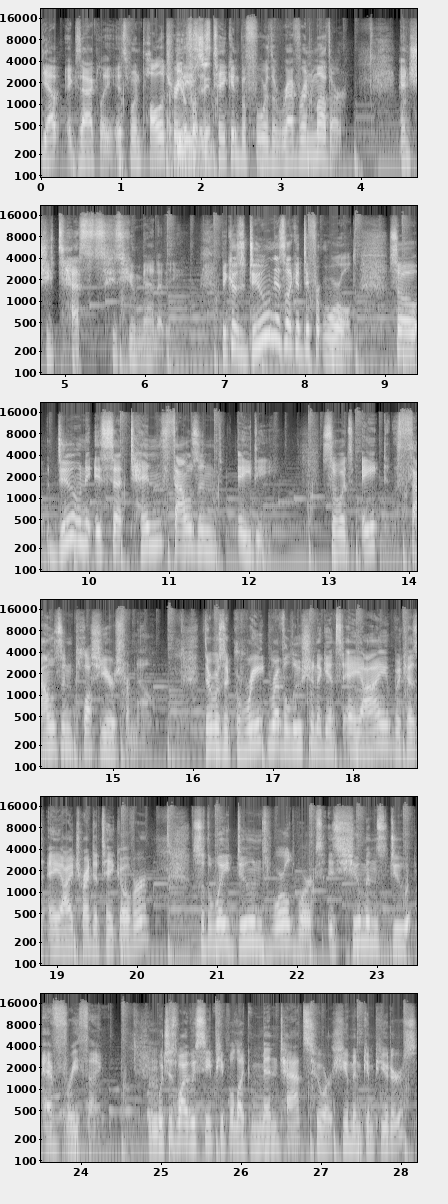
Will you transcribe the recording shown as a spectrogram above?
yep, exactly. It's when Paul Atreides is scene. taken before the Reverend Mother and she tests his humanity. Because Dune is like a different world. So Dune is set 10,000 AD. So it's 8,000 plus years from now. There was a great revolution against AI because AI tried to take over. So the way Dune's world works is humans do everything. Which is why we see people like Mentats who are human computers,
